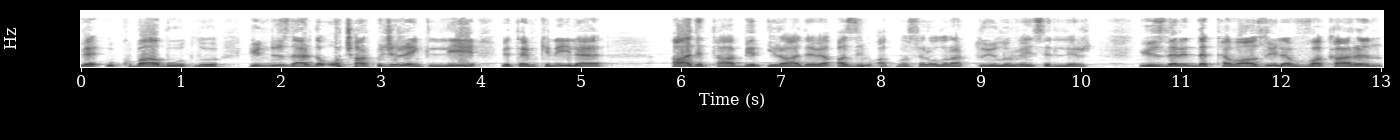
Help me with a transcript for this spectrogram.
ve ukba buğutlu, gündüzlerde o çarpıcı renkliliği ve temkiniyle adeta bir irade ve azim atmosferi olarak duyulur ve hissedilir yüzlerinde tevazu ile vakarın,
